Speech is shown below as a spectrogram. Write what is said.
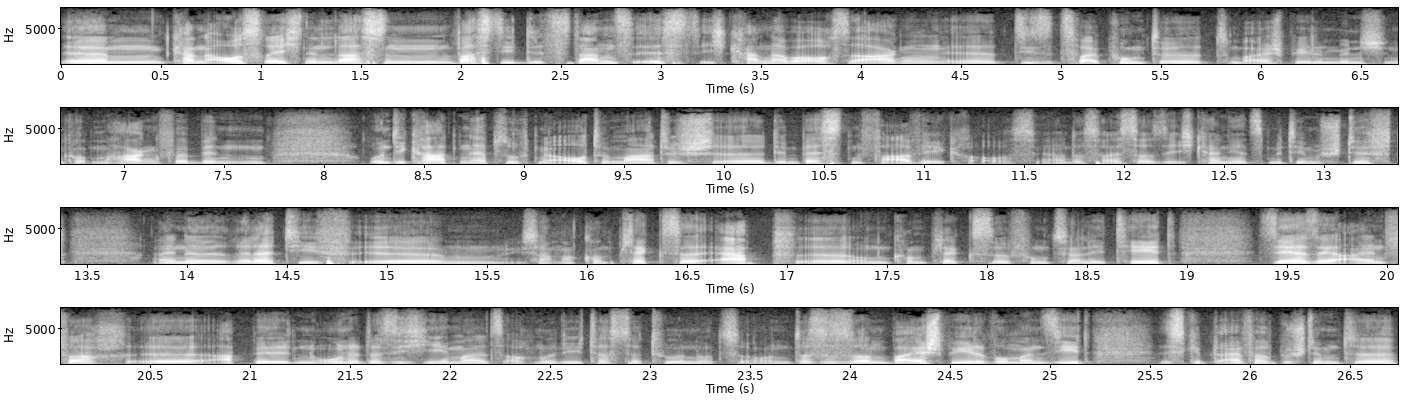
ähm, kann ausrechnen lassen, was die Distanz ist. Ich kann aber auch sagen, äh, diese zwei Punkte, zum Beispiel München, Kopenhagen verbinden und die Karten-App sucht mir automatisch äh, den besten Fahrweg raus. Ja? Das heißt also, ich kann jetzt mit dem Stift eine relativ, ähm, ich sag mal, komplexe App äh, und komplexe Funktionalität sehr, sehr einfach äh, abbilden, ohne dass ich jemals auch nur die Tastatur nutze. Und das ist so ein Beispiel, wo man sieht, es gibt einfach bestimmte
